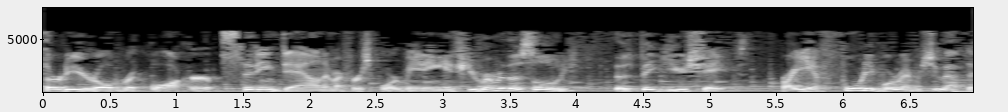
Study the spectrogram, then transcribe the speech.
30 year old Rick Walker, sitting down in my first board meeting, if you remember those little, those big U shapes right? You have 40 board members. You have to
